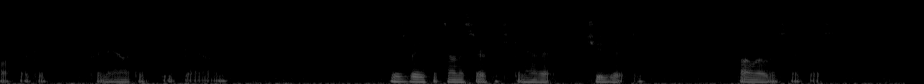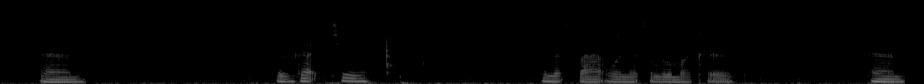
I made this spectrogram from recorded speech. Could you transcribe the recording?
Also, just for now, just do down. Usually, if it's on a surface, you can have it choose it to follow the surface. Um, so we've got two, one that's flat, one that's a little more curved. Um,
